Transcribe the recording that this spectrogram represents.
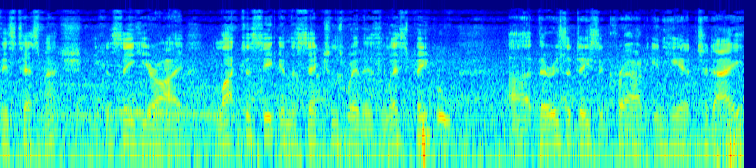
this test match. You can see here I like to sit in the sections where there's less people. Uh, there is a decent crowd in here today,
